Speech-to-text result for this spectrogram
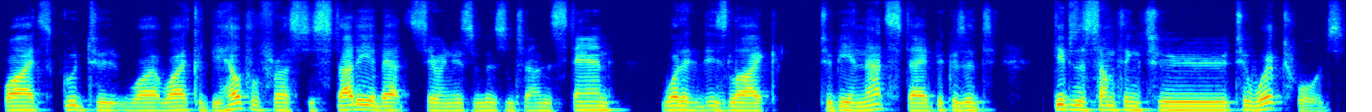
why it's good to why why it could be helpful for us to study about Serenissimus and to understand what it is like to be in that state, because it gives us something to to work towards.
